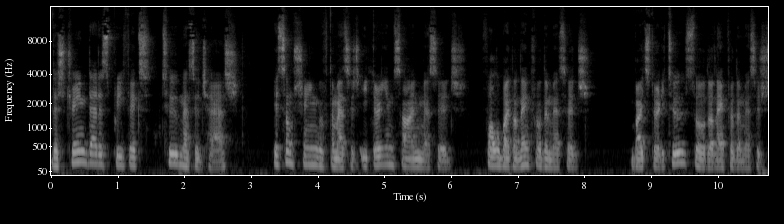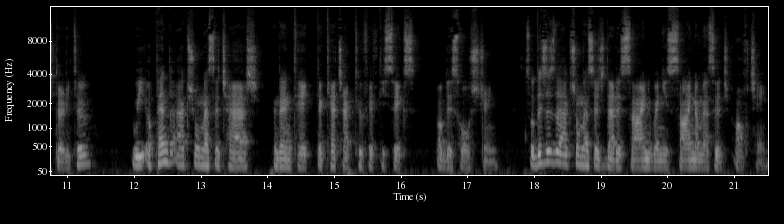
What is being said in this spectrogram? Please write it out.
The string that is prefixed to message hash is some string with the message Ethereum sign message followed by the length of the message bytes 32, so the length of the message 32. We append the actual message hash and then take the Keccak 256 of this whole string. So this is the actual message that is signed when you sign a message off chain.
